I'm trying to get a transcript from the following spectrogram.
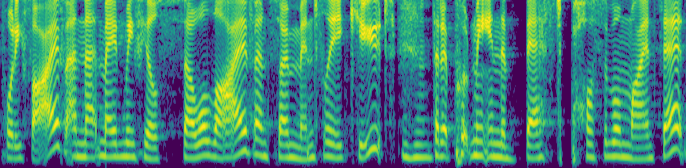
F45, and that made me feel so alive and so mentally acute Mm-hmm. that it put me in the best possible mindset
